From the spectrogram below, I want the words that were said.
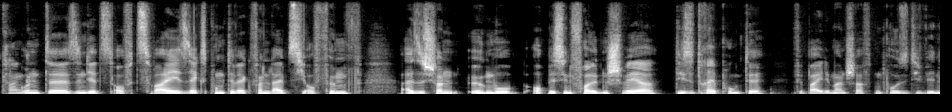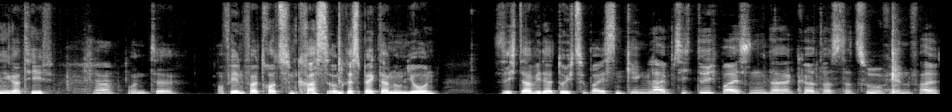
Krank. und äh, sind jetzt auf zwei, sechs Punkte weg von Leipzig auf fünf. Also schon irgendwo auch bisschen folgenschwer, diese drei Punkte für beide Mannschaften, positiv wie negativ. Klar. Und äh, auf jeden Fall trotzdem krass und Respekt an Union, sich da wieder durchzubeißen. Gegen Leipzig durchbeißen, da gehört was dazu, auf jeden Fall.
